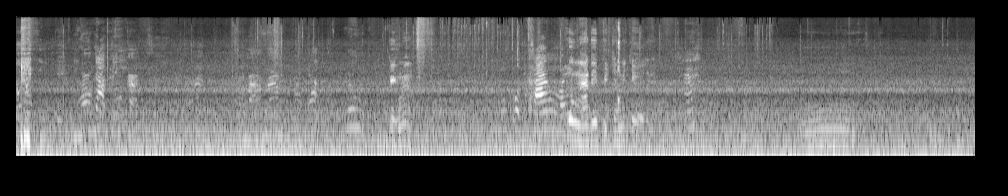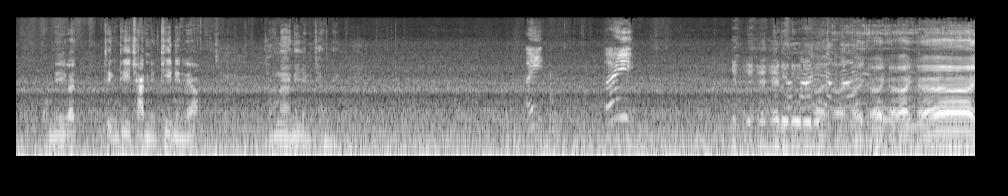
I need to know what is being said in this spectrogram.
รถเห็นห้องดับโอกาสส่งน้ำน้ำ บอกว่าลุง เก่งมาก ลุงกดค้างไว้ ลูกงานที่ปิดยังไม่เจอเลย ฮะ ตรงนี้ก็ถึง ที่ชันอีกที่หนึ่งแล้ว ข้างหน้านี่ยังชันอยู่เอ้ยเอ้ยเฮ้ยเฮ้ย เฮ้ย เฮ้ยดูดูดูดูเอ้ยเอ้ยเอ้ยเอ้ยเอ้ย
